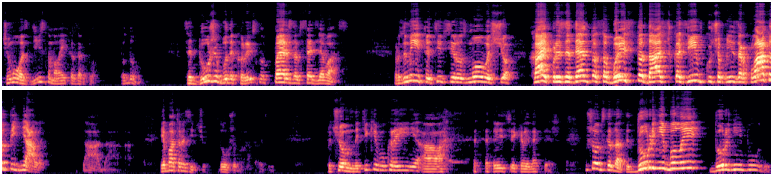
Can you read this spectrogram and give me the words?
чому у вас дійсно маленька зарплата? Подумайте. Це дуже буде корисно, перш за все, для вас. Розумієте, ці всі розмови, що хай президент особисто дасть вказівку, щоб мені зарплату підняли. Да, да. Я багато разів чув, дуже багато разів. Причому не тільки в Україні, а в інших країнах теж. Ну що вам сказати, дурні були, дурні й будуть.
